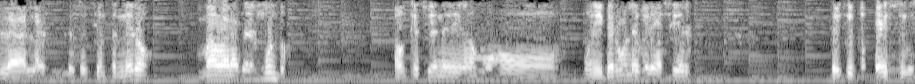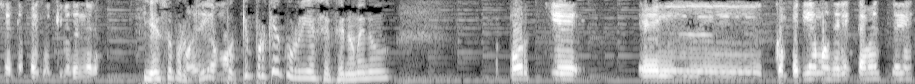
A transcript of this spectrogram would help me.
la, la, sección ternero más barata del mundo. Aunque suene, digamos, un hipérbole, pero así era. 600 pesos, 700 pesos el kilo ternero. ¿Y eso por qué? ¿Por qué? ¿Por qué ocurría ese fenómeno? Porque el, competíamos directamente,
